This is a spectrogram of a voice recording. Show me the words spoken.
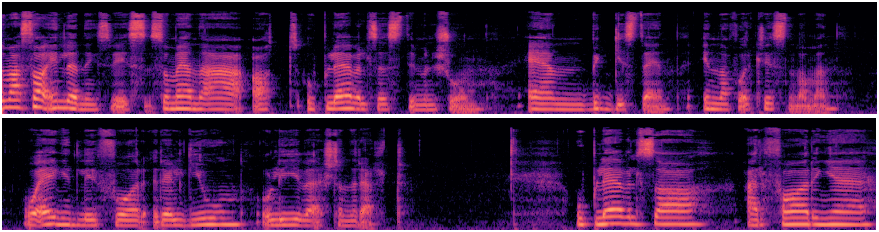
Som jeg sa innledningsvis, så mener jeg at opplevelsesdimensjonen er en byggestein innenfor kristendommen, og egentlig for religion og livet generelt. Opplevelser, erfaringer,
